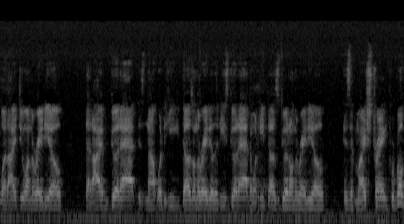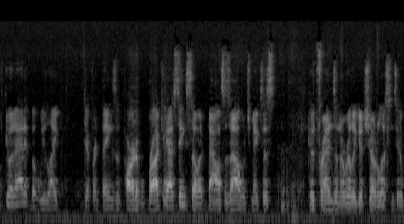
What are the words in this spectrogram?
what I do on the radio that I'm good at is not what he does on the radio that he's good at and what he does good on the radio isn't my strength. We're both good at it, but we like different things as part of broadcasting, so it balances out, which makes us good friends and a really good show to listen to.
